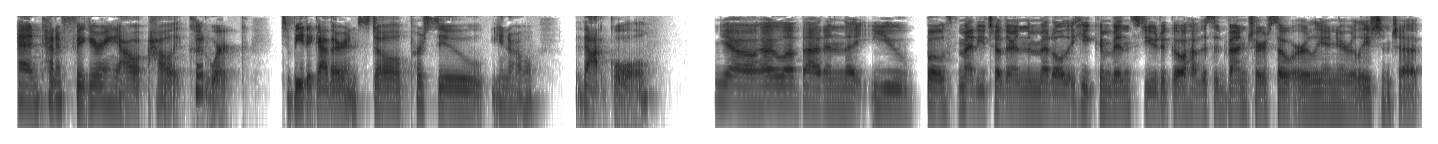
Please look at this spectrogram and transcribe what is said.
and kind of figuring out how it could work to be together and still pursue, you know, that goal. Yeah, I love that. And that you both met each other in the middle, that he convinced you to go have this adventure so early in your relationship.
